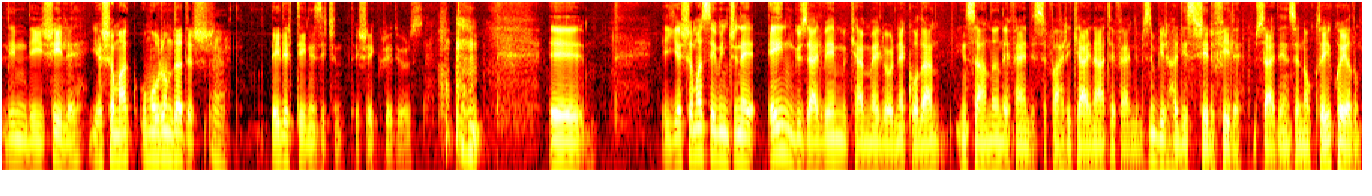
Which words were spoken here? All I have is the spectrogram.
Özel'in deyişiyle yaşamak umurumdadır. Evet. Dedirttiğiniz için teşekkür ediyoruz. ee, yaşama sevincine en güzel ve en mükemmel örnek olan insanlığın efendisi Fahri Kainat Efendimizin bir hadis-i şerifiyle müsaadenize noktayı koyalım.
